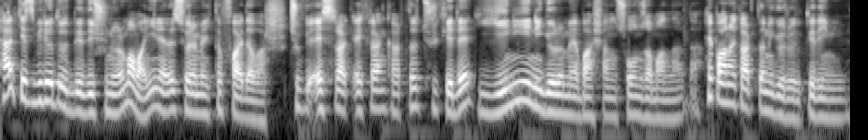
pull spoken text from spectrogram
Herkes biliyordur diye düşünüyorum ama yine de söylemekte fayda var. Çünkü Esrak ekran kartları Türkiye'de yeni yeni görülmeye başlandı son zamanlarda. Hep anakartlarını görüyorduk dediğim gibi.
